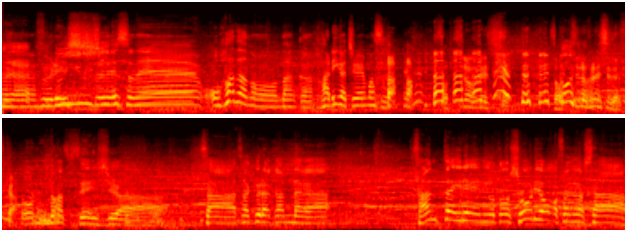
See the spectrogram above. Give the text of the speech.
ねうんフレッシュですねお肌のなんか張りが違いますねそっちのフレッシュ。そっちのフレッシュですか？富松選手はさあ朝倉環奈が3対0見事勝利を収めました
